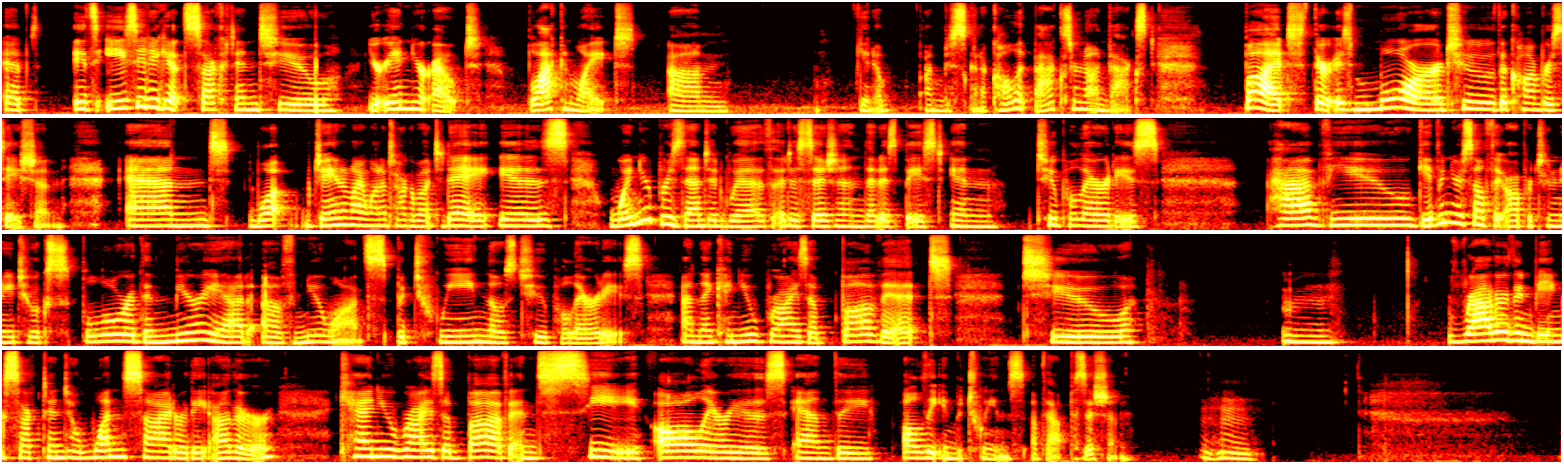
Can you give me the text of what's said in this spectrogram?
it, it's easy to get sucked into you're in you're out. Black and white um, you know i'm just going to call it vaxxed or non-vaxxed. But there is more to the conversation. And what jane and i want to talk about today is when you're presented with a decision that is based in two polarities have you given yourself the opportunity to explore the myriad of nuance between those two polarities? And then can you rise above it to, mm, rather than being sucked into one side or the other, can you rise above and see all areas and the all the in-betweens of that position?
